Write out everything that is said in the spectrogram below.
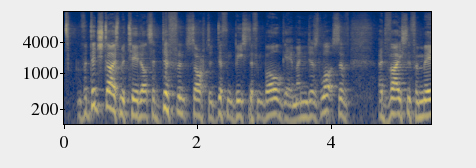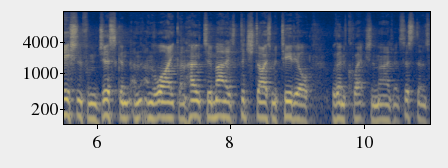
For digitized material, it's a different sort of different beast, different ball game, and there's lots of advice, information from JISC and, and, and the like on how to manage digitized material within collection management systems.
